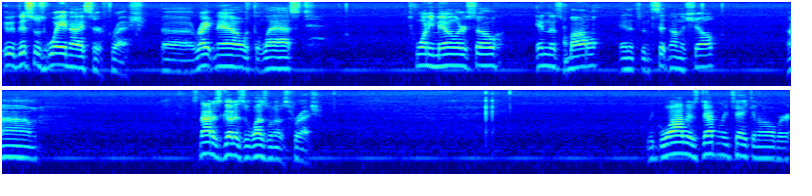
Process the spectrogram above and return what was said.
This was way nicer fresh. Uh, right now, with the last 20 mil or so in this bottle, and it's been sitting on the shelf, um, it's not as good as it was when it was fresh. The guava is definitely taken over.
